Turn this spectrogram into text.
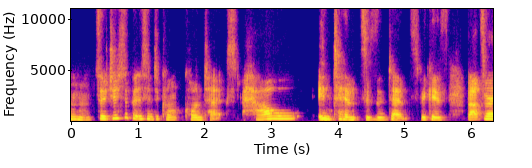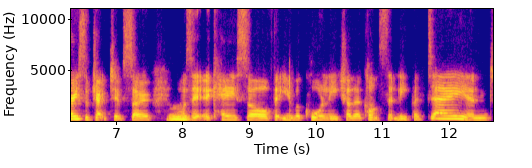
Mm-hmm. So, just to put this into con- context, how intense is intense? Because that's very subjective. So, mm. was it a case of that you were calling each other constantly per day, and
